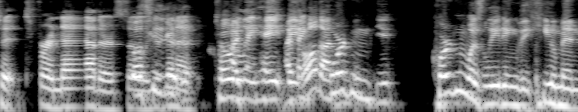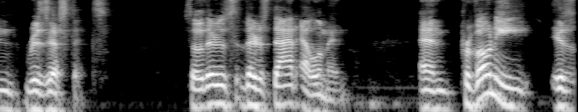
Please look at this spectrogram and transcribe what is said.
to for another, so Well, you're gonna I totally think- hate I me. think Hold on, Gordon- You- Cordon was leading the human resistance. So there's there's that element. And Provoni is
